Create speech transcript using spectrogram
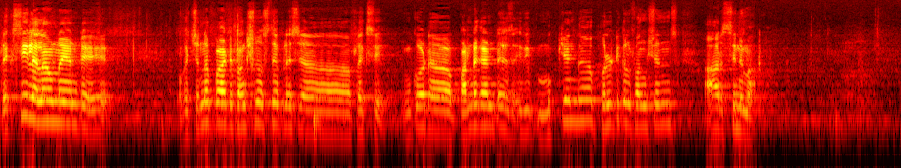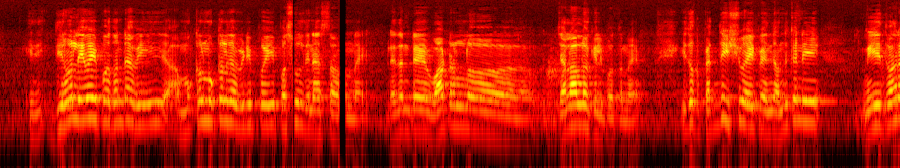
ఫ్లెక్సీలు ఎలా ఉన్నాయంటే ఒక చిన్నపాటి ఫంక్షన్ వస్తే ప్లస్ ఫ్లెక్సీలు. ఇంకోటి పండగ అంటే ఇది ముఖ్యంగా పొలిటికల్ ఫంక్షన్స్ ఆర్ సినిమా. ఇది దీనివల్ల ఏమైపోతుంటే అవి ముక్కలు ముక్కలుగా విడిపోయి పశువులు తినేస్తూ ఉన్నాయి. లేదంటే వాటర్లో జలాల్లోకి వెళ్ళిపోతున్నాయి. ఇది ఒక పెద్ద ఇష్యూ అయిపోయింది. అందుకని మీ ద్వారా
